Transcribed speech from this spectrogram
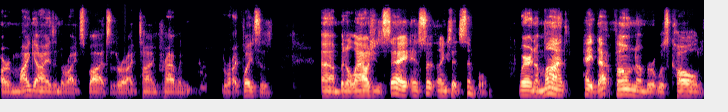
are my guys in the right spots at the right time, traveling the right places? Um, but it allows you to say, and so like I said, simple. Where in a month, hey, that phone number was called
